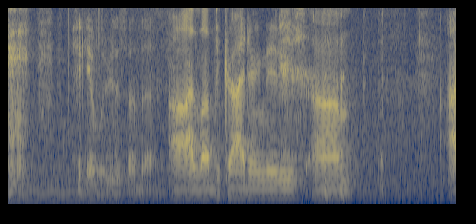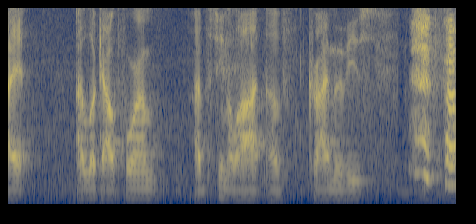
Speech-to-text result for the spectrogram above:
I can't believe you just said that. Uh, I love to cry during movies. Um, I I look out for them. I've seen a lot of cry movies. I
